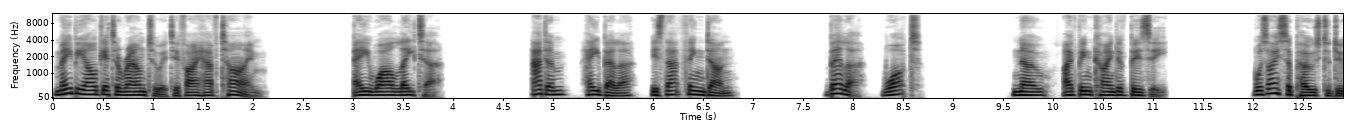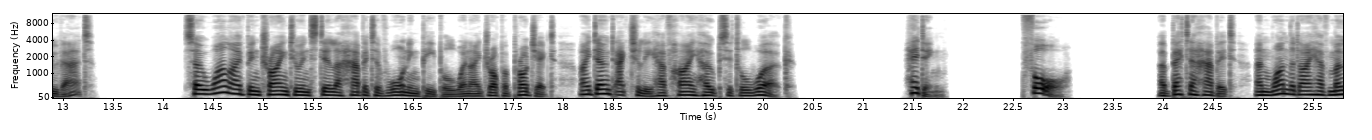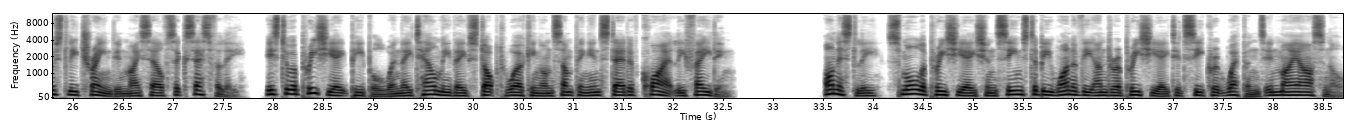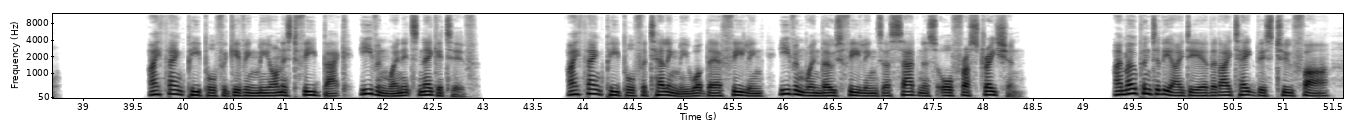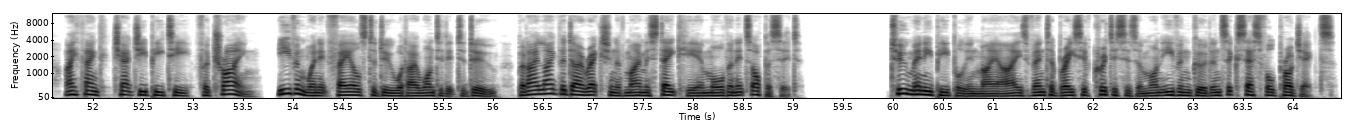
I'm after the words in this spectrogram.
Maybe I'll get around to it if I have time. A while later. Adam, hey Bella, is that thing done? Bella, what? No, I've been kind of busy. Was I supposed to do that? So while I've been trying to instill a habit of warning people when I drop a project, I don't actually have high hopes it'll work. Heading 4. A better habit, and one that I have mostly trained in myself successfully, is to appreciate people when they tell me they've stopped working on something instead of quietly fading. Honestly, small appreciation seems to be one of the underappreciated secret weapons in my arsenal. I thank people for giving me honest feedback, even when it's negative. I thank people for telling me what they're feeling, even when those feelings are sadness or frustration. I'm open to the idea that I take this too far. I thank ChatGPT for trying, even when it fails to do what I wanted it to do, but I like the direction of my mistake here more than its opposite. Too many people in my eyes vent abrasive criticism on even good and successful projects.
